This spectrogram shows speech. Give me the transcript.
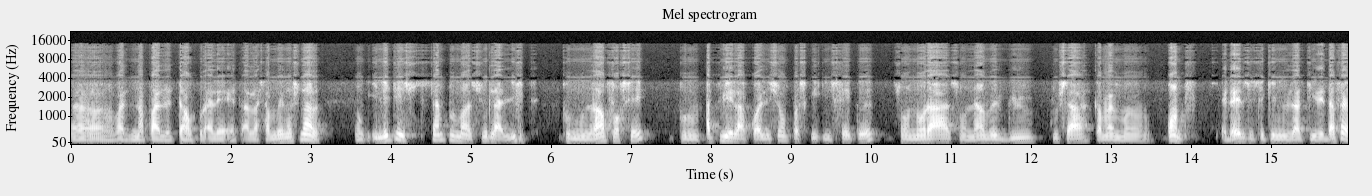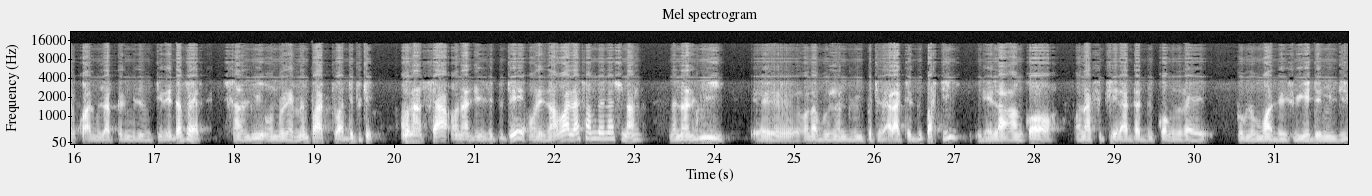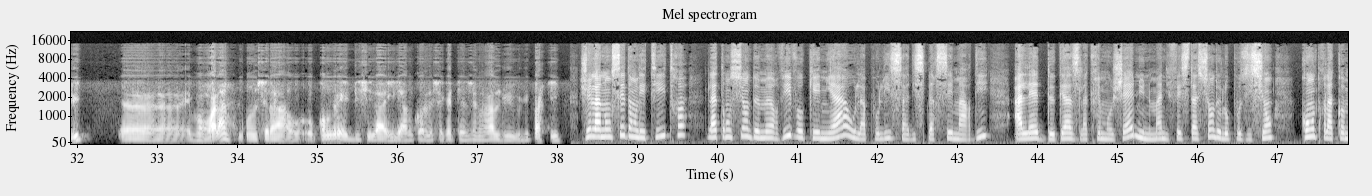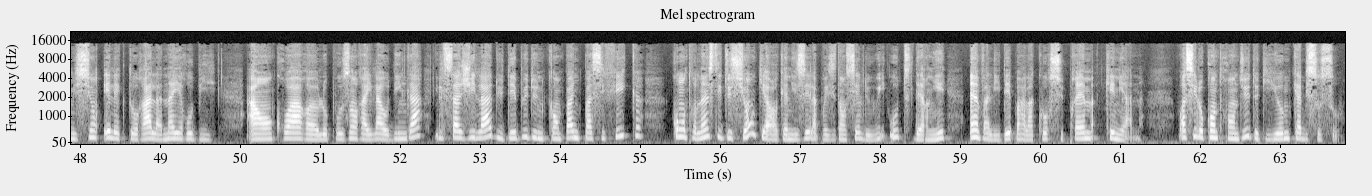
Wade n'a pas le temps pour aller être à l'Assemblée nationale. Donc, il était simplement sur la liste pour nous renforcer, pour appuyer la coalition, parce qu'il sait que son aura, son envergure, tout ça, quand même, compte. Et d'ailleurs, c'est ce qui nous a tiré d'affaire, quoi, nous a permis de nous tirer d'affaire. Sans lui, on n'aurait même pas trois députés. On a ça, on a des députés, on les envoie à l'Assemblée nationale. Maintenant, lui, euh, on a besoin de lui peut-être à la tête du parti. Il est là encore. On a fixé la date du congrès pour le mois de juillet 2018. Euh, et bon, voilà, on sera au, Congrès. D'ici là, il est encore le secrétaire général du, parti. Je l'annonçais dans les titres. La tension demeure vive au Kenya, où la police a dispersé mardi, à l'aide de gaz lacrymogène, une manifestation de l'opposition contre la commission électorale à Nairobi. À en croire euh, l'opposant Raila Odinga, il s'agit là du début d'une campagne pacifique contre l'institution qui a organisé la présidentielle du 8 août dernier, invalidée par la Cour suprême kenyane. Voici le compte-rendu de Guillaume Cabissoso.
